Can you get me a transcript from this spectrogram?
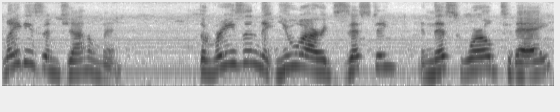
Ladies and gentlemen, the reason that you are existing in this world today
